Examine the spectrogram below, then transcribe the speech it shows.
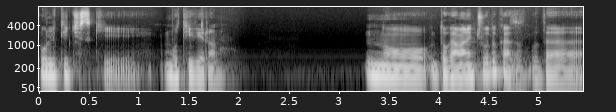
политически мотивирано. Но тогава не чух да каза да,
